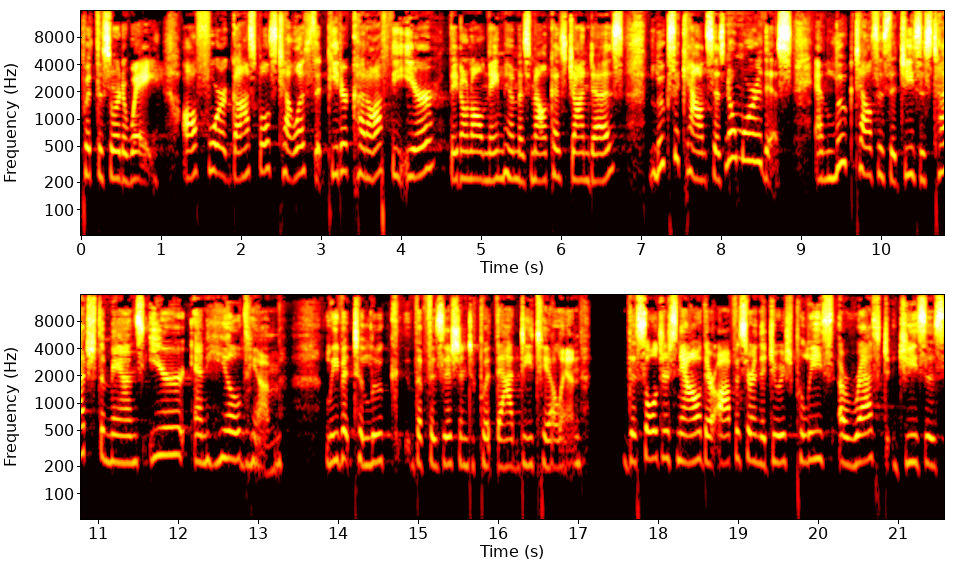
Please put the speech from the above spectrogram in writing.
put the sword away. All four gospels tell us that Peter cut off the ear. They don't all name him as Malchus. John does. Luke's account says no more of this. And Luke tells us that Jesus touched the man's ear and healed him. Leave it to Luke, the physician, to put that detail in. The soldiers now, their officer and the Jewish police arrest Jesus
